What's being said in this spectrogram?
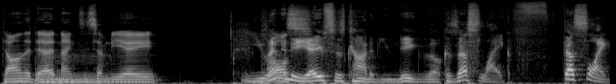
Dawn of the Dead, hmm. 1978. You Planet of also, the Apes is kind of unique though, because that's like that's like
